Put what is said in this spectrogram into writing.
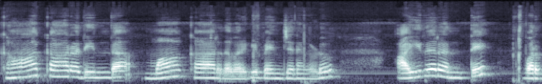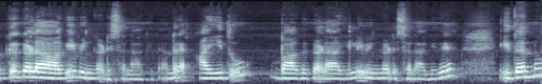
ಕಾಕಾರದಿಂದ ಮಾಕಾರದವರೆಗೆ ವ್ಯಂಜನಗಳು ಐದರಂತೆ ವರ್ಗಗಳಾಗಿ ವಿಂಗಡಿಸಲಾಗಿದೆ. ಅಂದರೆ ಐದು ಭಾಗಗಳಾಗಿ ವಿಂಗಡಿಸಲಾಗಿದೆ. ಇದನ್ನು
